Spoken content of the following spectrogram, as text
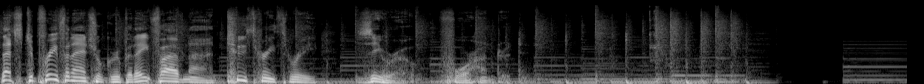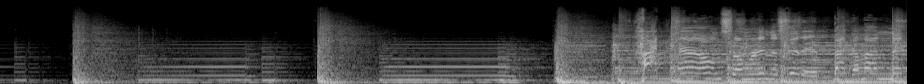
That's Dupree Financial Group at 859 233 0400. Hot town, summer in the city, back of my neck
